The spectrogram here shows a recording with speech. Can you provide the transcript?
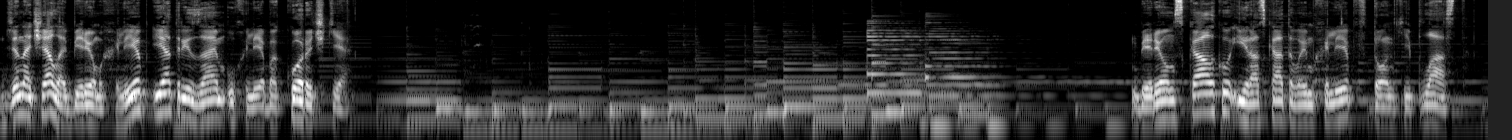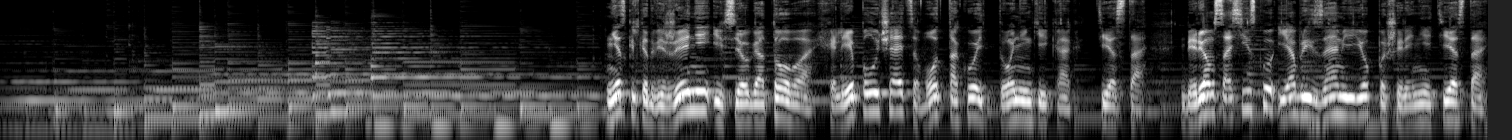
Для начала берем хлеб и отрезаем у хлеба корочки. Берем скалку и раскатываем хлеб в тонкий пласт. Несколько движений и все готово. Хлеб получается вот такой тоненький, как тесто. Берем сосиску и обрезаем ее по ширине теста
